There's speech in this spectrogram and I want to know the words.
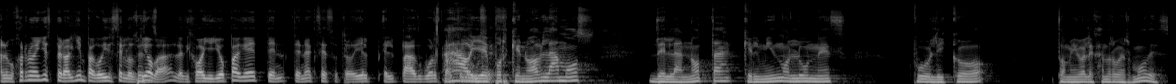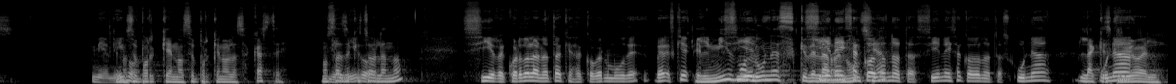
A lo mejor no ellos, pero alguien pagó y se los dio, ¿va? Le dijo, oye, yo pagué, ten, ten acceso, te doy el, el password. Para ah, oye, uses. porque no hablamos de la nota que el mismo lunes publicó tu amigo Alejandro Bermúdez. Mi amigo. Que no sé por qué, no sé por qué no la sacaste. ¿No Mi sabes amigo. de qué estoy hablando? Sí, recuerdo la nota que sacó Bermúdez. Es que el mismo lunes que de la CNA renuncia. sacó dos notas. CNA sacó dos notas. Una. La que una, escribió él.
